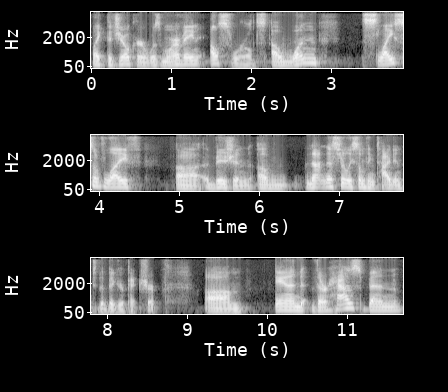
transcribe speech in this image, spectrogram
Like the Joker was more of an Elseworlds, a one slice of life uh, vision of not necessarily something tied into the bigger picture. Um, and there has been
